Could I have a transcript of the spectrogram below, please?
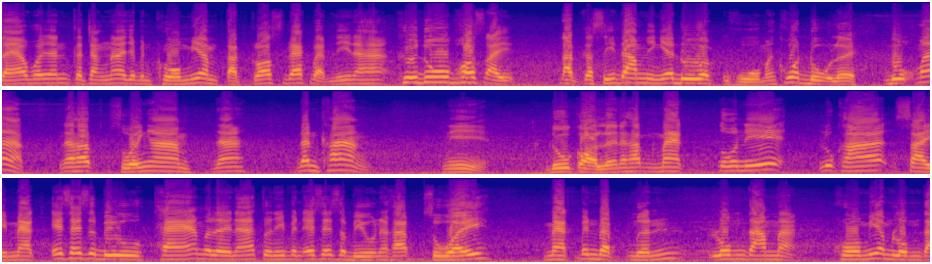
แล้วเพราะฉะนั้นกระจังหน้าจะเป็นโครเมียมตัด gloss back แบบนี้นะฮะคือดูพอใส่ตัดกับสีดำอย่างเงี้ยดูแบบโอ้โหมันโคตรดุเลยดุมากนะครับสวยงามนะด้านข้างนี่ดูก่อนเลยนะครับ Mac ตัวนี้ลูกค้าใส่ Mac SSW แท้มาเลยนะ ตัวนี้เป็น SSW นะครับ สวย Mac เป็นแบบเหมือนลมดำอะ โครเมียมลมด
